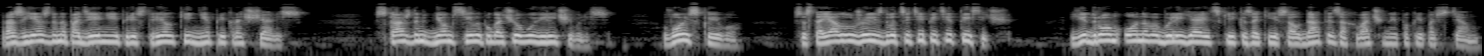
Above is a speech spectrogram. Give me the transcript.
Разъезды, нападения и перестрелки не прекращались. С каждым днем силы Пугачева увеличивались. Войско его состояло уже из двадцати пяти тысяч. Ядром оного были яицкие казаки и солдаты, захваченные по крепостям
